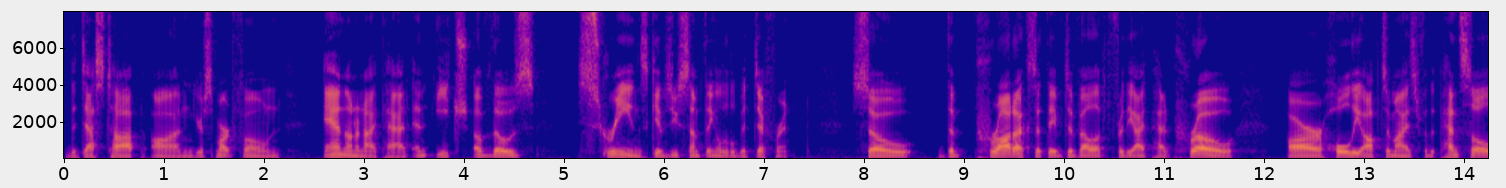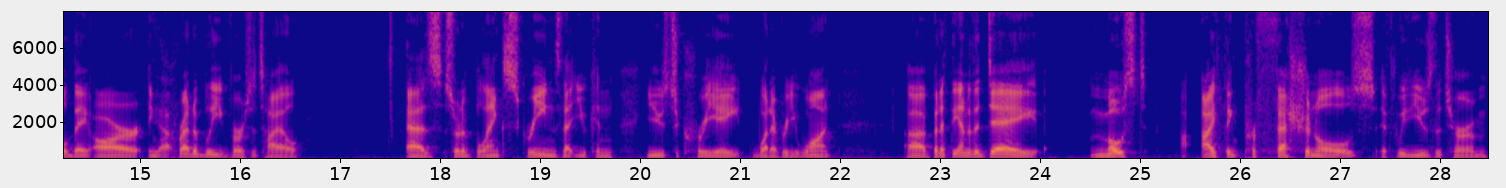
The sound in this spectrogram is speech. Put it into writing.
the desktop, on your smartphone, and on an iPad. And each of those screens gives you something a little bit different. So the products that they've developed for the iPad Pro are wholly optimized for the pencil. They are incredibly versatile as sort of blank screens that you can use to create whatever you want. Uh, but at the end of the day, most I think professionals, if we use the term,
